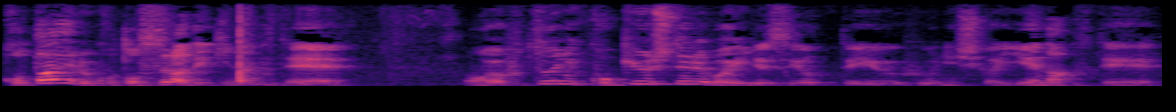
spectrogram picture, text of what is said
答えることすらできなくて、おい普通に呼吸してればいいですよっていうふうにしか言えなくて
